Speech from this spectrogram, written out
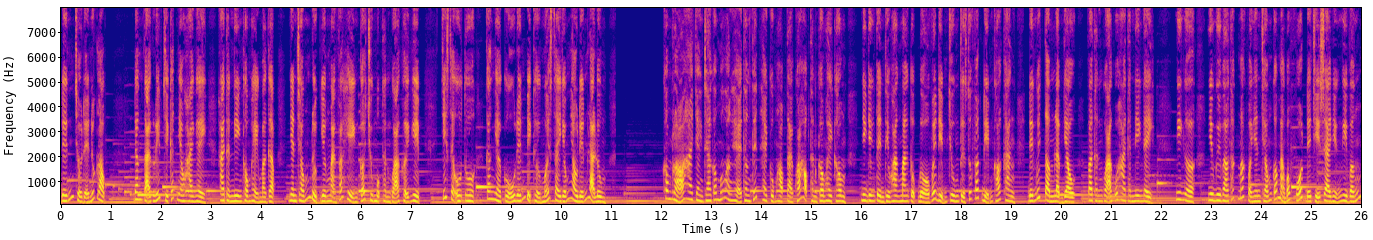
đến chỗ để nước lọc. Đăng tải clip chỉ cách nhau 2 ngày, hai thanh niên không hẹn mà gặp, nhanh chóng được dân mạng phát hiện có chung một thành quả khởi nghiệp. Chiếc xe ô tô, căn nhà cũ đến biệt thự mới xây giống nhau đến lạ lùng. Không rõ hai chàng trai có mối quan hệ thân thích hay cùng học tại khóa học thành công hay không, nhưng dân tình thì hoang mang tột độ với điểm chung từ xuất phát điểm khó khăn đến quyết tâm làm giàu và thành quả của hai thanh niên này. Nghi ngờ, nhiều người vào thắc mắc và nhanh chóng có màn bóc phốt để chỉ ra những nghi vấn.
